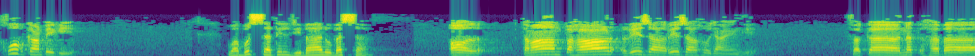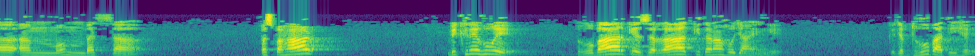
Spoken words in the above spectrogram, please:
خوب کانپے گی وہ بسل جیبال بسا۔ اور تمام پہاڑ ریزا ریزا ہو جائیں گے۔ فکانت ہبا ام بسا پس پہاڑ بکھرے ہوئے غبار کے ذرات کی طرح ہو جائیں گے کہ جب دھوپ آتی ہے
